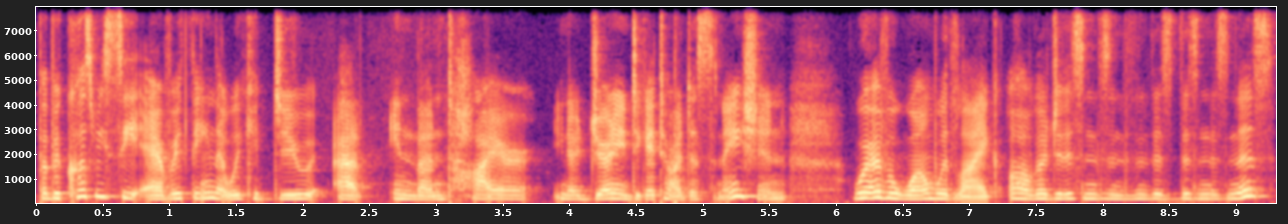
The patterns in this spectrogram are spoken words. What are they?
but because we see everything that we could do at in the entire you know journey to get to our destination we're overwhelmed with like, oh, I've got to do this and this and this and this, this and this and this.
